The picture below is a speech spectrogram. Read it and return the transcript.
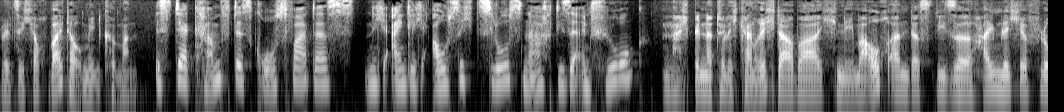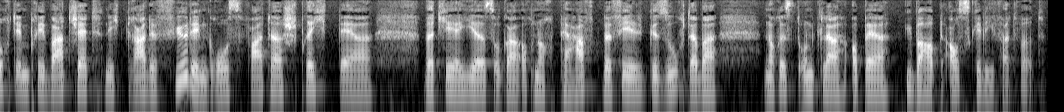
will sich auch weiter um ihn kümmern. Ist der Kampf des Großvaters nicht eigentlich aussichtslos nach dieser Entführung? Na, ich bin natürlich kein Richter, aber ich nehme auch an, dass diese heimliche Flucht im Privatjet nicht gerade für den Großvater spricht. Der wird hier, hier sogar auch noch per Haftbefehl gesucht, aber noch ist unklar, ob er überhaupt ausgeliefert wird.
